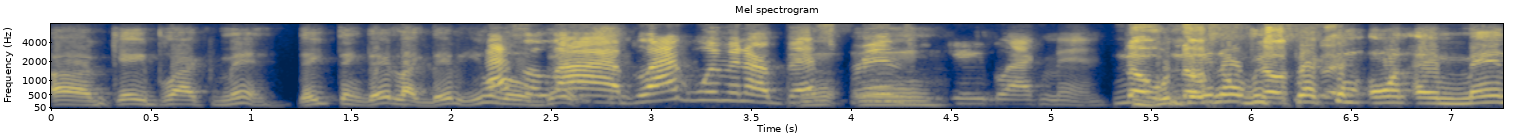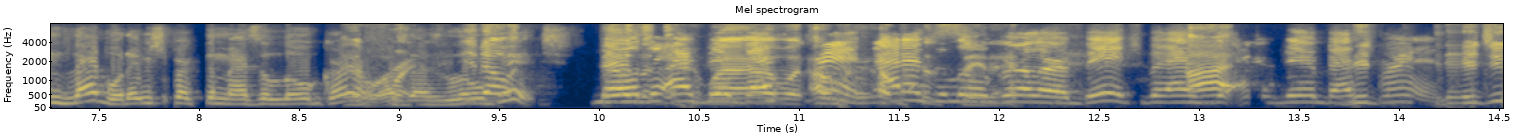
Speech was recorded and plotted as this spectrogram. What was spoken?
uh gay black men. They think they're like they you That's a, lie. Black women are best Mm-mm. friends with gay black men. No, but no, they don't respect no, them on a man level. They respect them as a little girl, as, as, a little you know, bitch. No, as their best friend, not as a little girl that. or a bitch, but as, I, as their best did, friend. Did you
